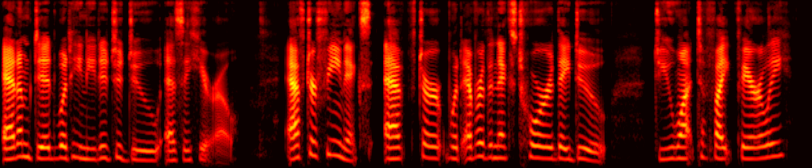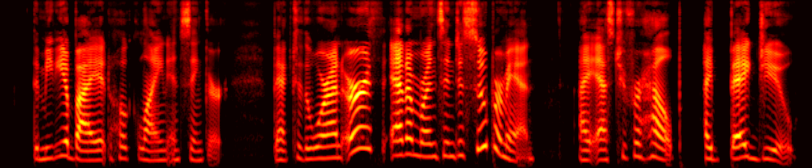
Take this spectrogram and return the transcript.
Adam did what he needed to do as a hero. After Phoenix, after whatever the next horror they do, do you want to fight fairly? The media buy it hook, line, and sinker. Back to the war on Earth, Adam runs into Superman. I asked you for help. I begged you.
